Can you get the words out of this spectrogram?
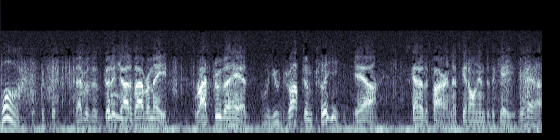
boy. That was as good a shot as I ever made. Right through the head. oh, you dropped him clean. Yeah. Scatter the fire and let's get on into the cave. Yeah.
